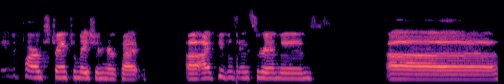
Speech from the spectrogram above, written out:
David Parks transformation haircut. Uh, I have people's Instagram names. Uh,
